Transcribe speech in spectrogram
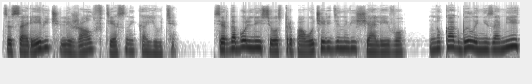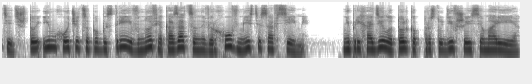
цесаревич лежал в тесной каюте. Сердобольные сестры по очереди навещали его, но как было не заметить, что им хочется побыстрее вновь оказаться наверху вместе со всеми? Не приходила только простудившаяся Мария.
